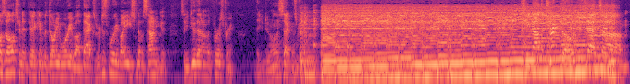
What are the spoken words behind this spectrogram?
Was alternate picking, but don't even worry about that because we're just worried about each note sounding good. So you do that on the first string, then you do it on the second string. See, now the trick though is that um,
